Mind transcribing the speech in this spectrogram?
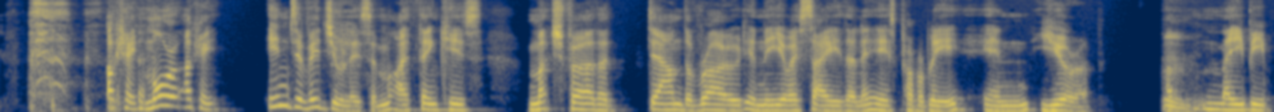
okay, more, okay. Individualism, I think, is much further down the road in the USA than it is probably in Europe. Hmm. Maybe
